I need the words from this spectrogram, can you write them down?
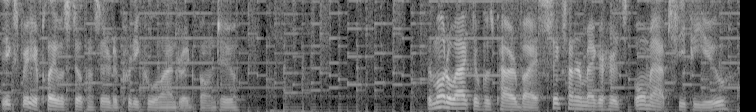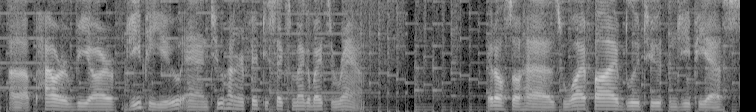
The Xperia Play was still considered a pretty cool Android phone too. The Motoactv was powered by a 600 MHz OMAP CPU, a PowerVR GPU, and 256 megabytes of RAM. It also has Wi-Fi, Bluetooth, and GPS,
